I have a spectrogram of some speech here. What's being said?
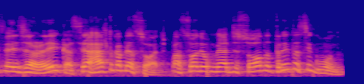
Phase Array, cara, você arrasta o cabeçote. Passou ali um metro de solda, 30 segundos.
